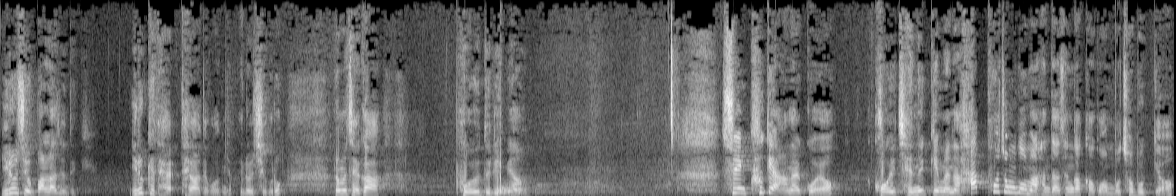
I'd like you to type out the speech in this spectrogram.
이런 식으로 빨라지는 느낌. 이렇게 돼, 돼야 되거든요. 이런 식으로. 그러면 제가 보여드리면 스윙 크게 안 할 거예요. 거의 제 느낌에는 하프 정도만 한다 생각하고 한번 쳐볼게요.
